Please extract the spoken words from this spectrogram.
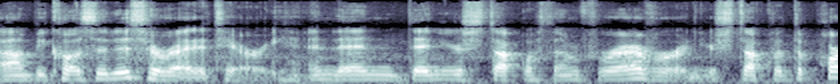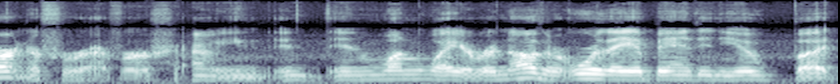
Um, because it is hereditary, and then then you're stuck with them forever, and you're stuck with the partner forever. I mean, in in one way or another, or they abandon you, but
